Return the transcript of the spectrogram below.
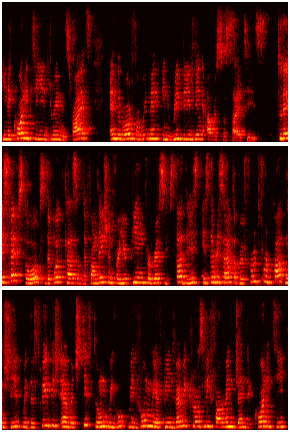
inequality and women's rights, and the role for women in rebuilding our societies. Today's FEPS Talks, the podcast of the Foundation for European Progressive Studies, is the result of a fruitful partnership with the Friedrich Ebert Stiftung, with whom we have been very closely following gender equality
